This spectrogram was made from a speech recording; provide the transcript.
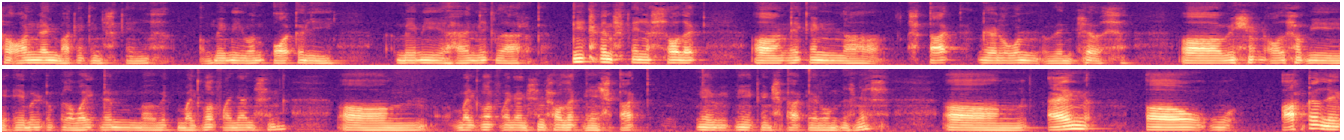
So online marketing skills, maybe one quarterly, maybe a handicraft, teach them skills so that uh, they can uh, start their own ventures. Uh, we should also be able to provide them uh, with microfinancing, um, microfinancing so that they start, they, they can start their own business. Um, and uh, after they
